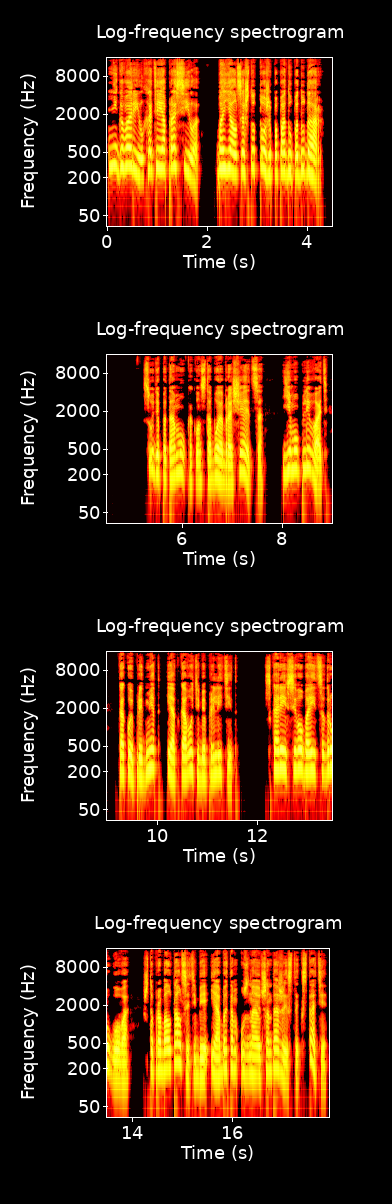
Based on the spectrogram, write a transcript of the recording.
«Не говорил, хотя я просила. Боялся, что тоже попаду под удар». «Судя по тому, как он с тобой обращается, ему плевать, какой предмет и от кого тебе прилетит. Скорее всего, боится другого, что проболтался тебе, и об этом узнают шантажисты. Кстати,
